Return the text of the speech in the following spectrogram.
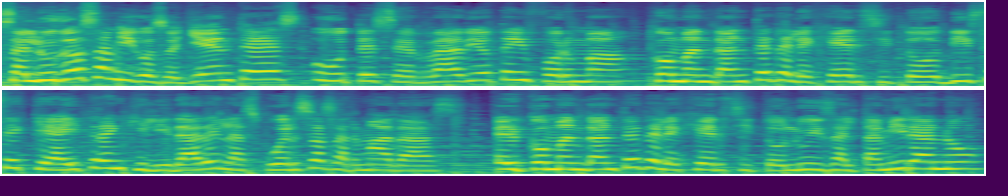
Saludos amigos oyentes, UTC Radio te informa. Comandante del ejército dice que hay tranquilidad en las Fuerzas Armadas. El comandante del ejército, Luis Altamirano,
